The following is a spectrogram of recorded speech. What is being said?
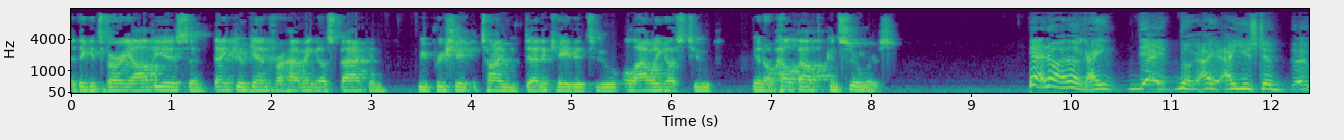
I think it's very obvious, and thank you again for having us back. And we appreciate the time you've dedicated to allowing us to, you know, help out the consumers. Yeah, no, look, I, I look, I, I used to uh,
